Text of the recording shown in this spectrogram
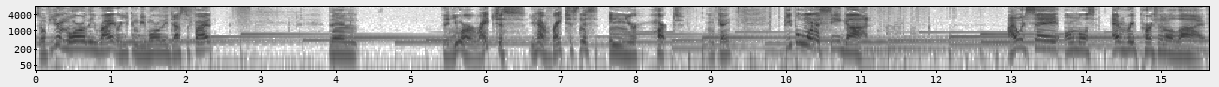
So if you're morally right or you can be morally justified, then then you are righteous. You have righteousness in your heart. Okay? People want to see God. I would say almost every person alive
